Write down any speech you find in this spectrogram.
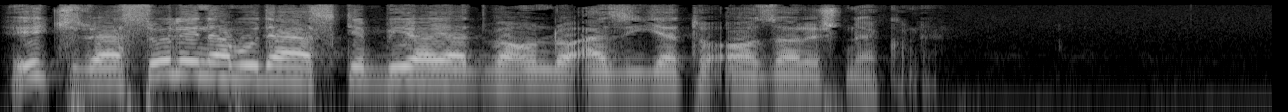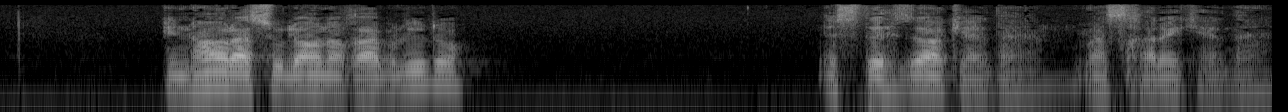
هیچ رسولی نبوده است که بیاید و اون را اذیت و آزارش نکنه. اینها رسولان قبلی رو استهزا کردن مسخره کردن.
